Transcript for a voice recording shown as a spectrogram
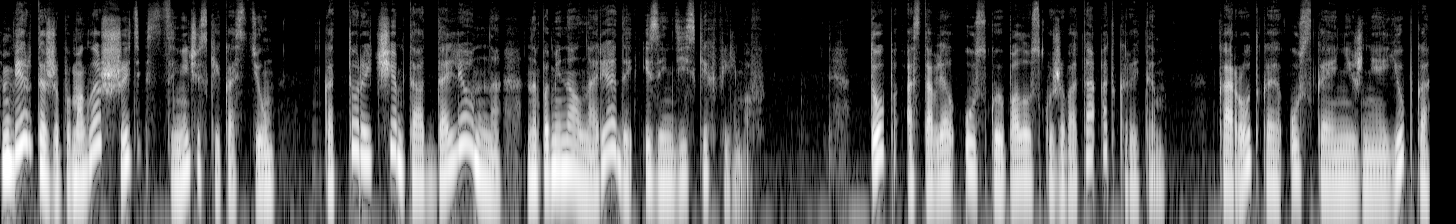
Берта же помогла сшить сценический костюм, который чем-то отдаленно напоминал наряды из индийских фильмов. Топ оставлял узкую полоску живота открытым. Короткая узкая нижняя юбка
